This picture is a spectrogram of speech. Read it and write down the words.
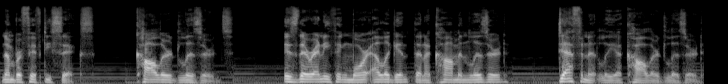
Number 56. Collared Lizards. Is there anything more elegant than a common lizard? Definitely a collared lizard.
